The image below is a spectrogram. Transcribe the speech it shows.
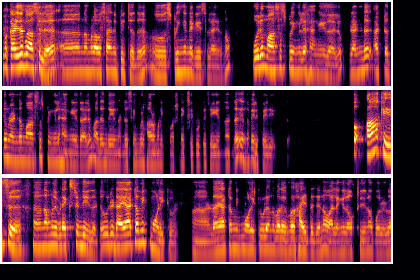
കഴിഞ്ഞ ക്ലാസ്സിൽ നമ്മൾ അവസാനിപ്പിച്ചത് സ്പ്രിങ്ങിന്റെ കേസിലായിരുന്നു. ഒരു മാസം സ്പ്രിങ്ങിൽ ഹാങ് ചെയ്താലും രണ്ട് അറ്റത്തും രണ്ട് മാസം സ്പ്രിങ്ങിൽ ഹാങ് ചെയ്താലും അത് എന്ത് ചെയ്യുന്നുണ്ട്? സിമ്പിൾ ഹാർമോണിക് മോഷൻ എക്സിക്യൂട്ട് ചെയ്യുന്നുണ്ട് എന്ന് വെരിഫൈ ചെയ്യുന്നുണ്ട്. അപ്പോൾ ആ കേസ് നമ്മൾ ഇവിടെ എക്സ്റ്റെൻഡ് ചെയ്തിട്ട് ഒരു ഡയാറ്റോമിക് മോളിക്യൂൾ ഡയാറ്റോമിക് മോളിക്യൂൾ എന്ന് പറയുമ്പോൾ ഹൈഡ്രജനോ അല്ലെങ്കിൽ ഓക്സിജനോ പോലുള്ള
